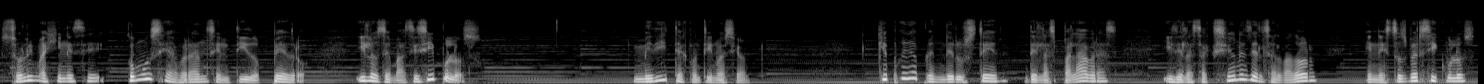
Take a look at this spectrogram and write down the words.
Solo imagínese cómo se habrán sentido Pedro y los demás discípulos. Medite a continuación. ¿Qué puede aprender usted de las palabras y de las acciones del Salvador en estos versículos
